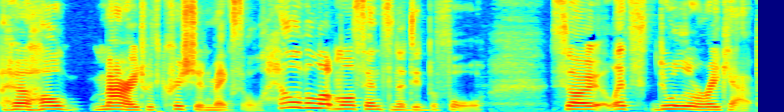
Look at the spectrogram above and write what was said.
her whole marriage with Christian makes a hell of a lot more sense than it did before. So let's do a little recap.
